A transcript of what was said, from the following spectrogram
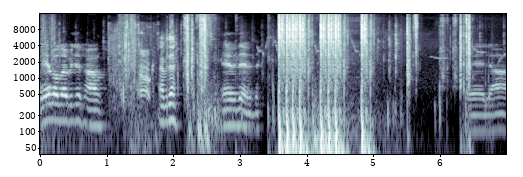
Ev olabilir ha. Evde. Evde evde. Helal.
